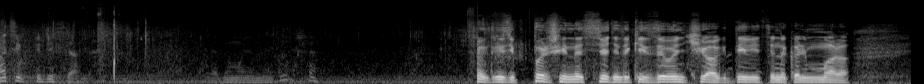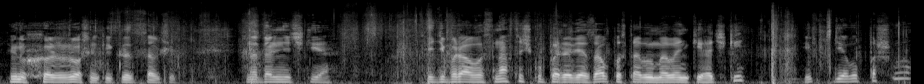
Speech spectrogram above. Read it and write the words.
Метрів 50. Я думаю, не. Так, друзі, перший на сьогодні такий зеленчак, дивіться на кальмара. Він хорошенький красавчик на дальничці. Підібрав оснасточку, перев'язав, поставив маленькі гачки і діло пішло.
